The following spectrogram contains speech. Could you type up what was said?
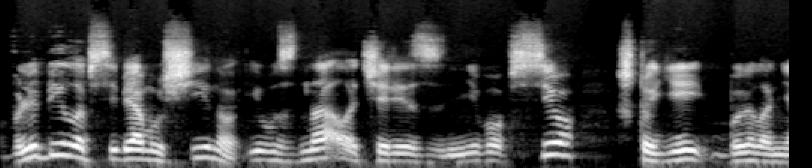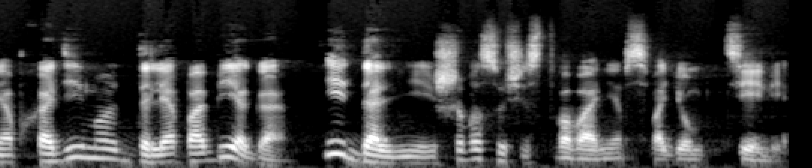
влюбила в себя мужчину и узнала через него все, что ей было необходимо для побега и дальнейшего существования в своем теле.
